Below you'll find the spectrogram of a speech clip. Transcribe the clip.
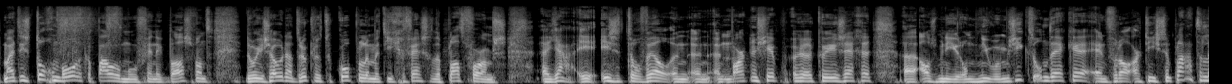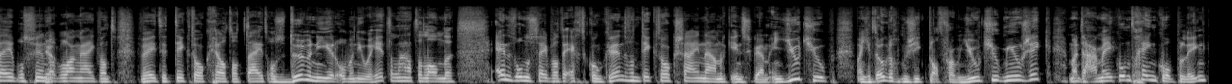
Maar het is toch een behoorlijke power move, vind ik, Bas. Want door je zo nadrukkelijk te koppelen met die gevestigde platforms... eh, ja, is het toch wel een, een, een partnership, eh, kun je zeggen. eh, als manier om nieuwe muziek te ontdekken. En vooral artiesten en platenlabels vinden Ja. dat belangrijk. Want we weten, TikTok geldt altijd als dé manier om een nieuwe hit te laten landen. En het onderstreept wat de echte concurrenten van TikTok zijn, namelijk Instagram en YouTube. Want je hebt ook nog muziekplatform YouTube Music. Maar daarmee komt geen koppeling.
